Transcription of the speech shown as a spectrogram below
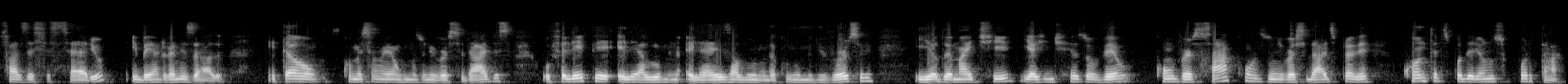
fazer ser sério e bem organizado. Então, começamos em algumas universidades. O Felipe, ele é, aluno, ele é ex-aluno da Columbia University, e eu do MIT, e a gente resolveu conversar com as universidades para ver quanto eles poderiam nos suportar.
